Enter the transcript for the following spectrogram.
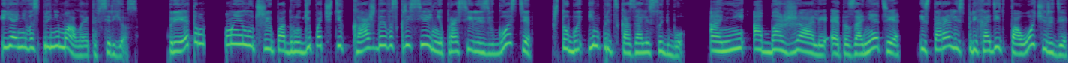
Я не воспринимала это всерьез. При этом мои лучшие подруги почти каждое воскресенье просились в гости, чтобы им предсказали судьбу. Они обожали это занятие и старались приходить по очереди,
